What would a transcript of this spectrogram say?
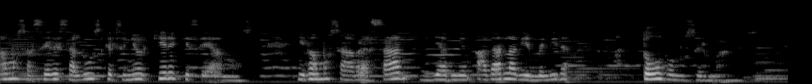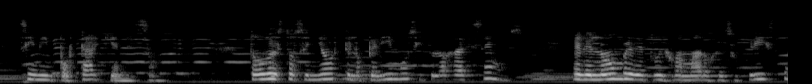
Vamos a hacer esa luz que el Señor quiere que seamos. Y vamos a abrazar y a, a dar la bienvenida a todos los hermanos, sin importar quiénes son. Todo esto, Señor, te lo pedimos y te lo agradecemos. En el nombre de tu Hijo amado Jesucristo,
